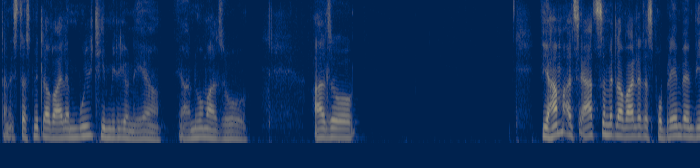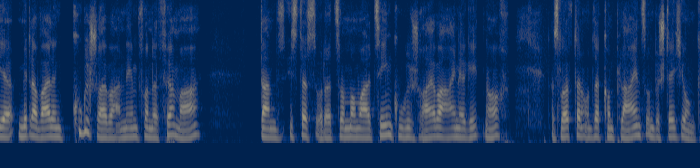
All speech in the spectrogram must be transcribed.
dann ist das mittlerweile Multimillionär. Ja, nur mal so. Also, wir haben als Ärzte mittlerweile das Problem, wenn wir mittlerweile einen Kugelschreiber annehmen von der Firma, dann ist das, oder sagen wir mal zehn Kugelschreiber, einer geht noch, das läuft dann unter Compliance und Bestechung.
